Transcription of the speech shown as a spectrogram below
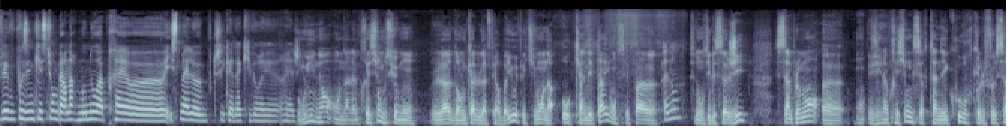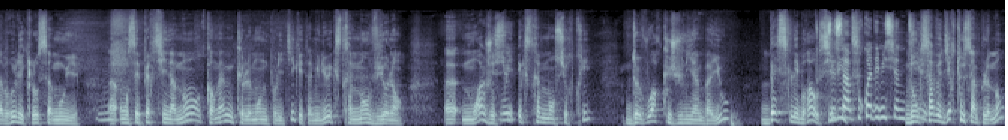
vais vous poser une question, Bernard Monod, après euh, Ismaël Bouchekada qui veut réagir. Oui, non, on a l'impression, parce que bon, là, dans le cas de l'affaire Bayou, effectivement, on n'a aucun détail, on ne sait pas euh, ah ce dont il s'agit. Simplement, euh, j'ai l'impression que certains découvrent que le feu ça brûle et que l'eau ça mouille. Mmh. on sait pertinemment quand même que le monde politique est un milieu extrêmement violent. moi, je suis extrêmement surpris de voir que Julien Bayou baisse les bras aussi vite. C'est ça, pourquoi démissionne-t-il Donc ça veut dire tout simplement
